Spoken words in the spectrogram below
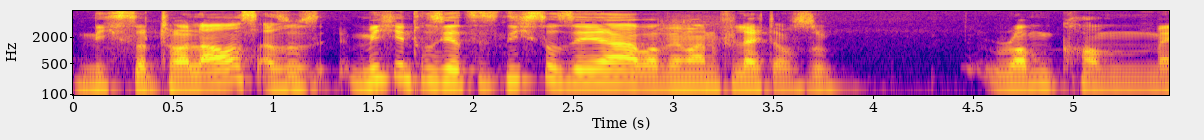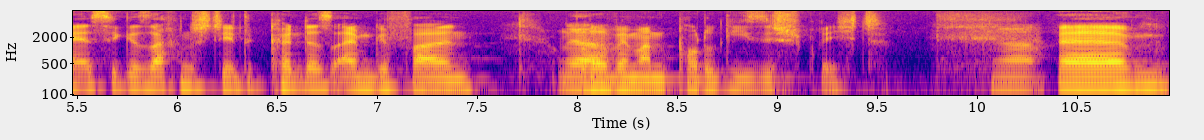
nicht so toll aus. Also mich interessiert es nicht so sehr, aber wenn man vielleicht auf so Rom-Com-mäßige Sachen steht, könnte es einem gefallen. Ja. Oder wenn man Portugiesisch spricht. Ja. Ähm,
